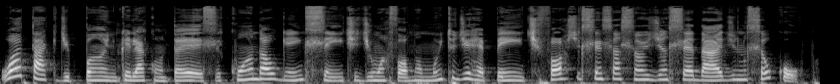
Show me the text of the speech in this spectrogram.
O ataque de pânico ele acontece quando alguém sente de uma forma muito de repente fortes sensações de ansiedade no seu corpo,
